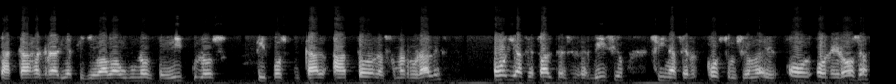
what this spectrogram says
la caja agraria que llevaba unos vehículos tipo hospital a todas las zonas rurales. Hoy hace falta ese servicio sin hacer construcciones onerosas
